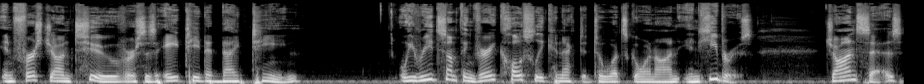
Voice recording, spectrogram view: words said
In 1 John 2, verses 18 and 19, we read something very closely connected to what's going on in Hebrews. John says,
